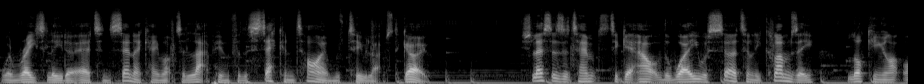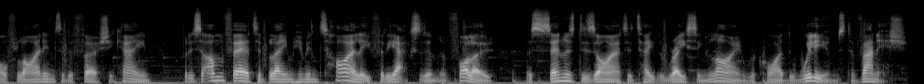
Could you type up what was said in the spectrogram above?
when race leader Ayrton Senna came up to lap him for the second time with two laps to go. Schlesser's attempt to get out of the way was certainly clumsy, locking up offline into the first chicane, but it's unfair to blame him entirely for the accident that followed, as Senna's desire to take the racing line required the Williams to vanish.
